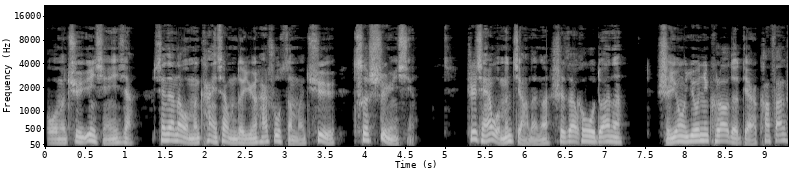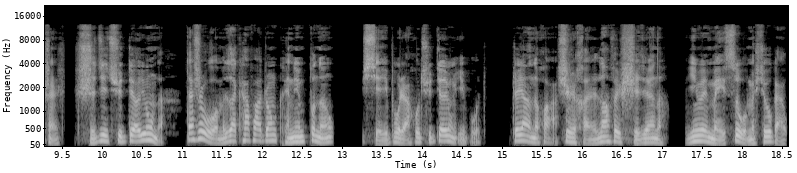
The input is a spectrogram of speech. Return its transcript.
我们去运行一下。现在呢，我们看一下我们的云函数怎么去测试运行。之前我们讲的呢，是在客户端呢使用 UniCloud 点 confunction 实际去调用的，但是我们在开发中肯定不能写一步然后去调用一步，这样的话是很浪费时间的，因为每次我们修改，我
